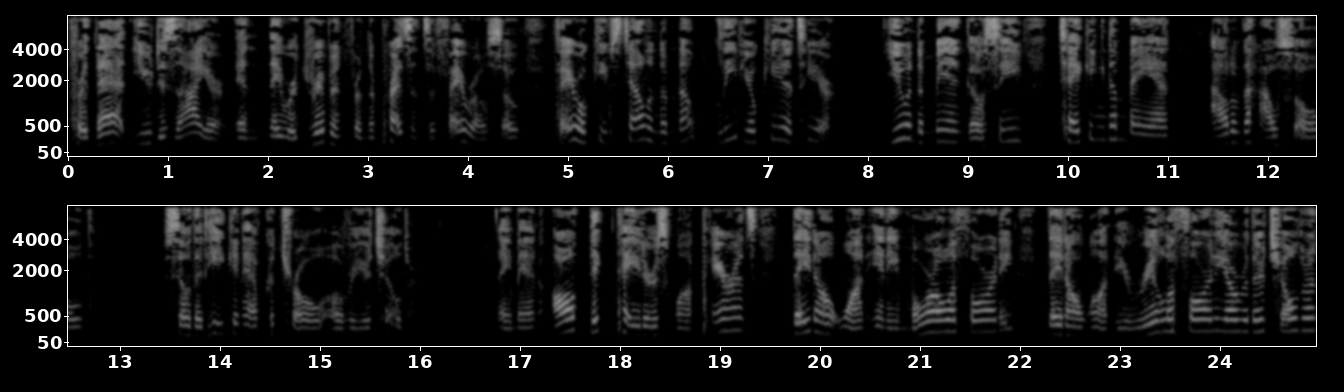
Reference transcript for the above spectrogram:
For that you desire, and they were driven from the presence of Pharaoh. So Pharaoh keeps telling them, no, leave your kids here. You and the men go. See, taking the man out of the household so that he can have control over your children. Amen. All dictators want parents. They don't want any moral authority. They don't want any real authority over their children.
